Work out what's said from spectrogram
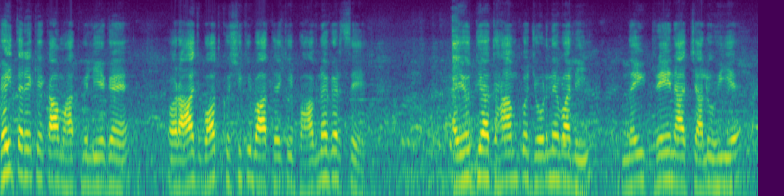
कई तरह के काम हाथ में लिए गए हैं। और आज बहुत खुशी की बात है कि भावनगर से अयोध्या धाम को जोड़ने वाली नई ट्रेन आज चालू हुई है।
